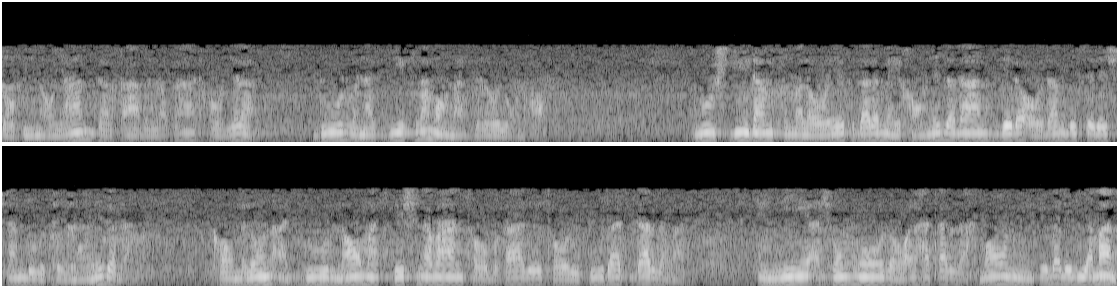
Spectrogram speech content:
را بینایند در قبل و بعد حاضرند. دور و نزدیک نماند برای اونها. دوش دیدم که ملائک در میخانه زدند دل آدم بسرشتند و به پیمانه زدند کاملون از دور نامت بشنوند تا به قدر تارکودت در روند انی اشم و رائحت الرحمن من قبل الیمن.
